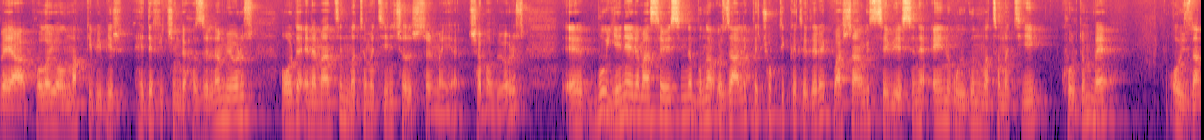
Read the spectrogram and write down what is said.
veya kolay olmak gibi bir hedef içinde hazırlamıyoruz. Orada elementin matematiğini çalıştırmayı çabalıyoruz. E, bu yeni element seviyesinde buna özellikle çok dikkat ederek başlangıç seviyesine en uygun matematiği kurdum ve o yüzden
